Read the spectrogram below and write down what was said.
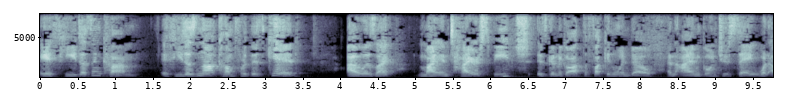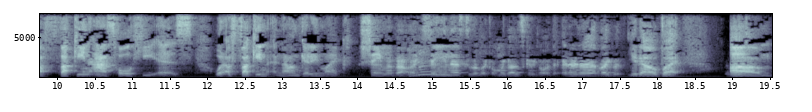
if he doesn't come if he does not come for this kid i was like my entire speech is gonna go out the fucking window and i'm going to say what a fucking asshole he is what a fucking and now i'm getting like shame about like saying this because i'm like oh my god it's gonna go on the internet like you know but um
